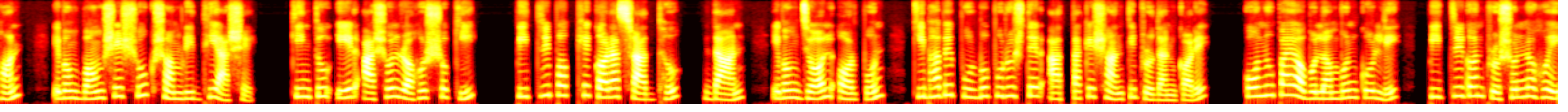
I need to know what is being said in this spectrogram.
হন এবং বংশে সুখ সমৃদ্ধি আসে। কিন্তু এর আসল রহস্য কি? পিতৃপক্ষে করা শ্রাদ্ধ, দান এবং জল অর্পণ কীভাবে পূর্বপুরুষদের আত্মাকে শান্তি প্রদান করে? কোন উপায় অবলম্বন করলে পিতৃগণ প্রসন্ন হয়ে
